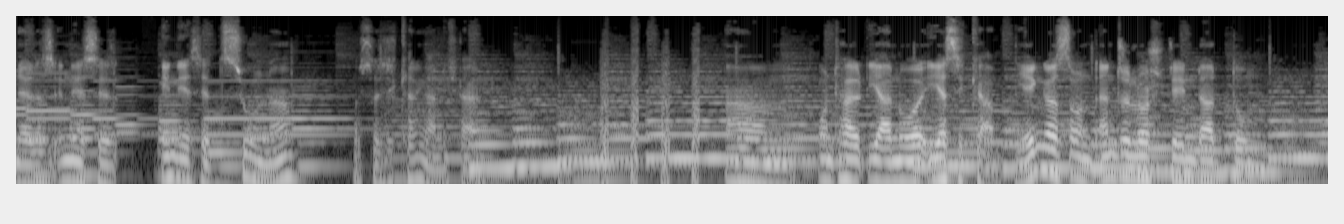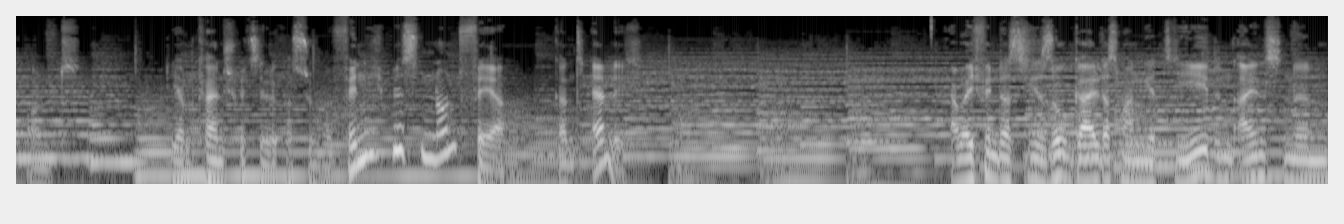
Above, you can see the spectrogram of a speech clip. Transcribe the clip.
Ja, das Innen ist jetzt, Innen ist jetzt zu, ne? Das heißt, ich kann gar nicht halten. Ähm, und halt, ja, nur Jessica. Jengers und Angelo stehen da dumm. Und die haben keine spezielle Kostüme. Finde ich ein bisschen unfair. Ganz ehrlich. Aber ich finde das hier so geil, dass man jetzt jeden einzelnen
